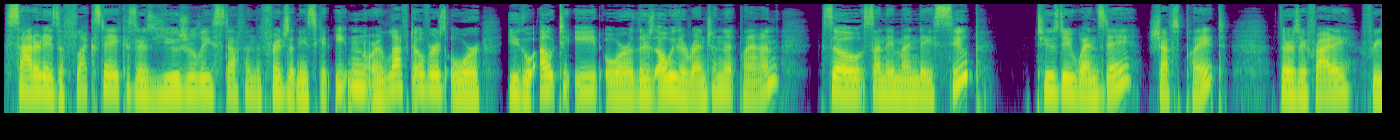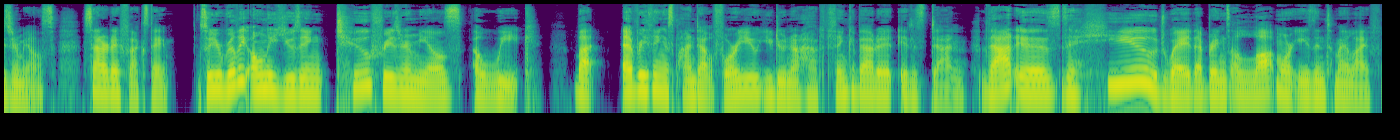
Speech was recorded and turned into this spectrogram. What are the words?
Saturday's a flex day because there's usually stuff in the fridge that needs to get eaten or leftovers, or you go out to eat, or there's always a wrench in the plan. So Sunday, Monday, soup. Tuesday, Wednesday, chef's plate. Thursday, Friday, freezer meals. Saturday, flex day. So you're really only using two freezer meals a week but everything is planned out for you. You do not have to think about it. It is done. That is a huge way that brings a lot more ease into my life.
